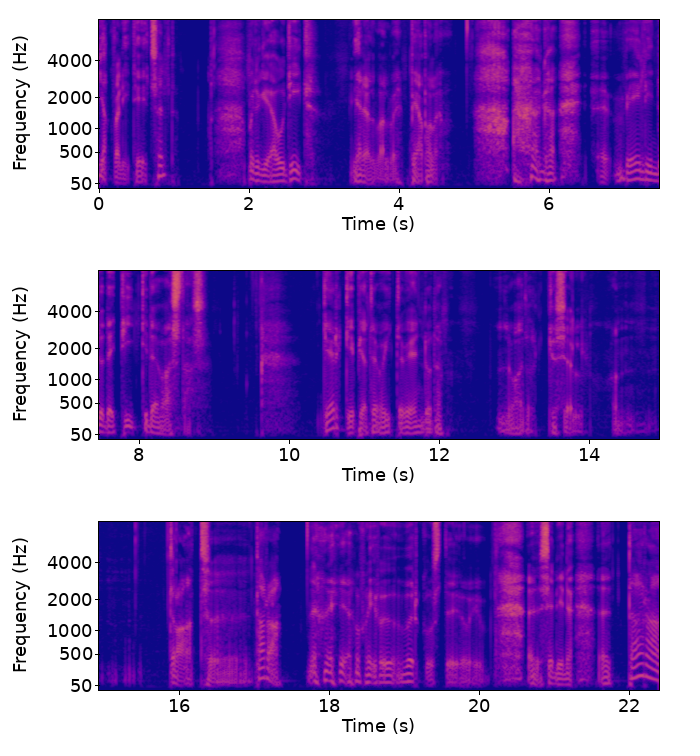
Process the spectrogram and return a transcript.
ja kvaliteetselt. muidugi audiit, järelevalve peab olema. Aga eh, veelindude tiikide vastas. Kerkib ja te võite veenduda, vaadake, seal on traat, eh, tara või võrgust või selline tara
